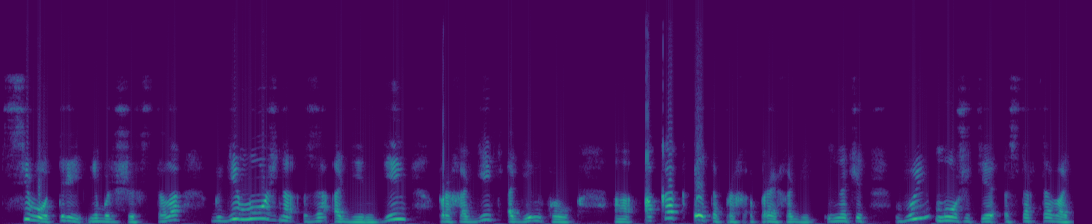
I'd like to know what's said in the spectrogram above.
всего три небольших стола, где можно за один день проходить один круг. А, а как это проходить? Значит, вы можете стартовать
